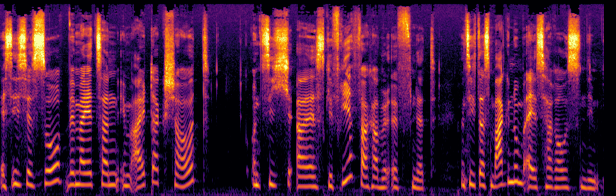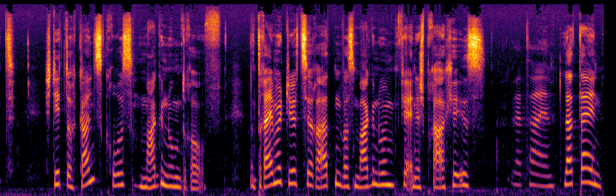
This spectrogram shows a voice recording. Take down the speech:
Es ist ja so, wenn man jetzt an, im Alltag schaut und sich das Gefrierfach einmal öffnet und sich das Magnum-Eis herausnimmt, steht doch ganz groß Magnum drauf. Und dreimal dürft ihr raten, was Magnum für eine Sprache ist. Latein. Latein.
